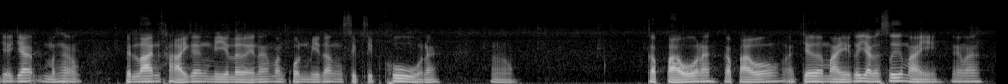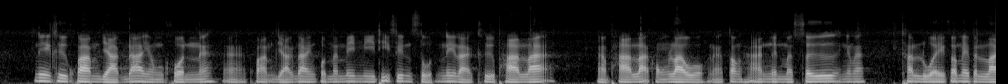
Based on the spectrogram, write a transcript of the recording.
เยอะแยะมัน เป็นร้านขายก็ยังมีเลยนะ บางคนมีตั้งสิบสิบคู่นะกระเป๋านะกระเป๋าเจอใหม่ก็อยากซื้อใหม่ใช่ไหมนี่คือความอยากได้ของคนนะความอยากได้ของคนมันไม่มีที่สิ้นสุดนี่แหละคือภาระภาระของเรานะต้องหาเงินมาซื้อใช่ไหมถ้ารวยก็ไม่เป็นไร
